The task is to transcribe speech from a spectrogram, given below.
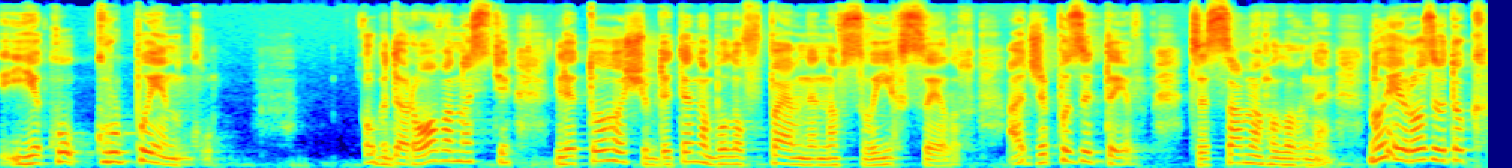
будь-яку крупинку обдарованості для того, щоб дитина була впевнена в своїх силах. Адже позитив це саме головне. Ну і розвиток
